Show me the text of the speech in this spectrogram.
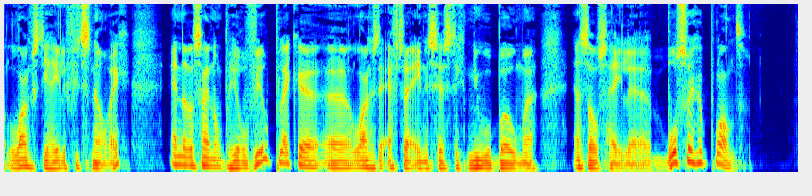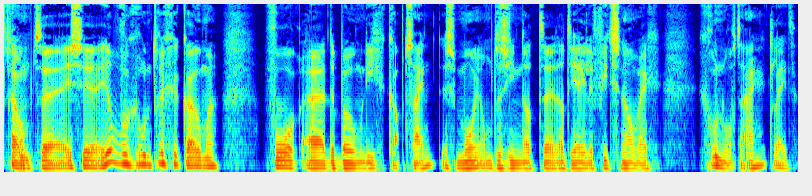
langs die hele fietssnelweg. En er zijn op heel veel plekken langs de F261 nieuwe bomen en zelfs hele bossen geplant. Er komt, is heel veel groen teruggekomen voor de bomen die gekapt zijn. Dus mooi om te zien dat, dat die hele fietssnelweg groen wordt aangekleed.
